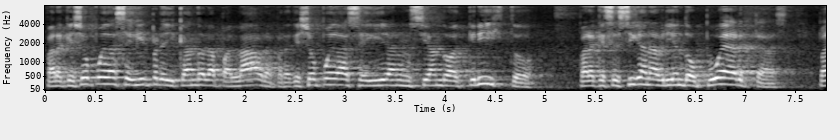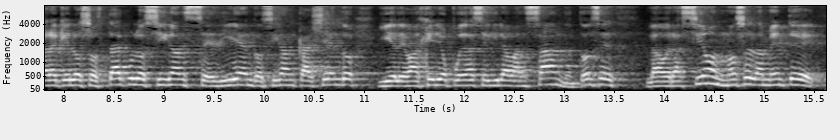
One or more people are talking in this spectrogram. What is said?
para que yo pueda seguir predicando la palabra, para que yo pueda seguir anunciando a Cristo, para que se sigan abriendo puertas, para que los obstáculos sigan cediendo, sigan cayendo y el Evangelio pueda seguir avanzando. Entonces, la oración no solamente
